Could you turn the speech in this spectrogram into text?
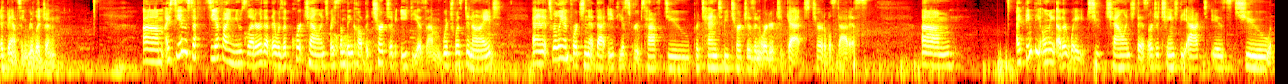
advancing religion. Um, I see in the CFI newsletter that there was a court challenge by something called the Church of Atheism, which was denied. And it's really unfortunate that atheist groups have to pretend to be churches in order to get charitable status. Um, I think the only other way to challenge this or to change the act is to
